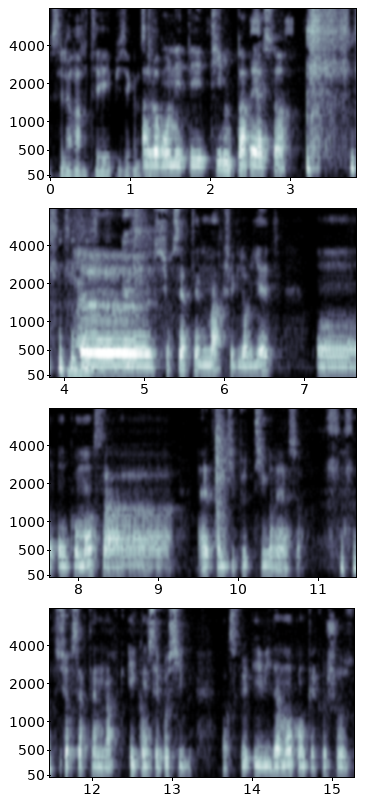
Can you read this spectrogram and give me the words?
c'est la rareté et puis c'est comme ça. Alors on était team par réassort. euh, sur certaines marques chez Gloriette, on, on commence à, à, être un petit peu team réassort. sur certaines marques. Et quand c'est possible. Parce que évidemment, quand quelque chose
